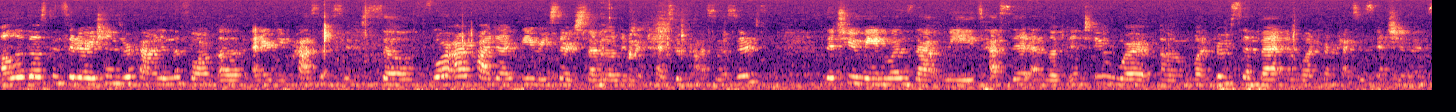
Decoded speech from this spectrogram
All of those considerations were found in the form of energy processors. So for our project, we researched several different types of processors. The two main ones that we tested and looked into were um, one from Cymbet and one from Texas Instruments.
